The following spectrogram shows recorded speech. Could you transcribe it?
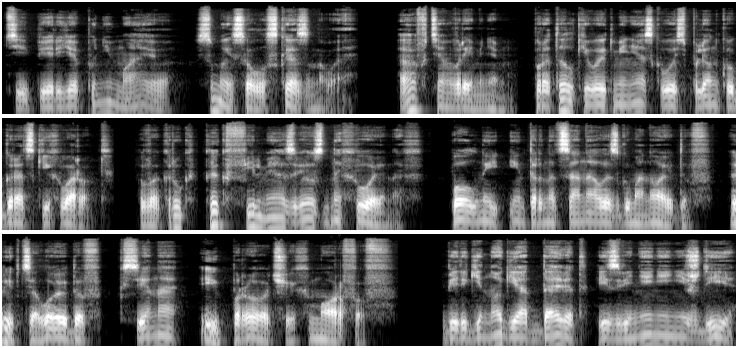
Теперь я понимаю смысл сказанного. Ав тем временем проталкивает меня сквозь пленку городских ворот. Вокруг, как в фильме о «Звездных войнах», полный интернационал из гуманоидов, рептилоидов, ксена и прочих морфов. «Береги ноги отдавят, извинений не жди»,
